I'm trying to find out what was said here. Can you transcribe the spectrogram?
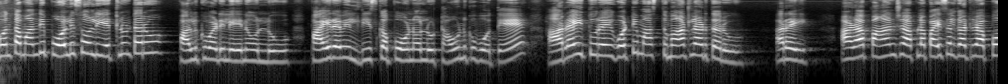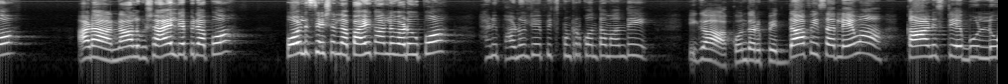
కొంతమంది పోలీసు వాళ్ళు ఎట్లుంటారు? పలుకుబడి లేనోళ్ళు పైరవీలు తీసుకుపోనోళ్ళు టౌన్కు పోతే అరై తురై కొట్టి మస్తు మాట్లాడతారు. అరే ఆడ పాన్ షాప్లో పైసలు కట్టిరాపో ఆడ నాలుగు షాయలు చెప్పిరాపో పోలీస్ స్టేషన్లో పైకాన్లు గడుగుపో అని పనులు చేపించుకుంటారు కొంతమంది. ఇక కొందరు పెద్ద ఆఫీసర్లేమో కానిస్టేబుళ్ళు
